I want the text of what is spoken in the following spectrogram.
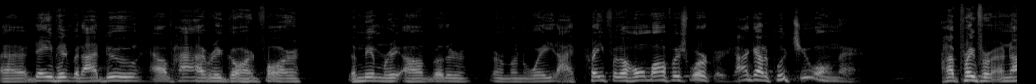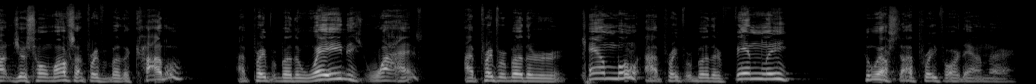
uh, David, but I do have high regard for the memory of Brother Thurman Wade. I pray for the home office workers. I got to put you on there. I pray for not just home office, I pray for Brother Cottle. I pray for Brother Wade, his wife. I pray for Brother Campbell. I pray for Brother Finley. Who else do I pray for down there?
